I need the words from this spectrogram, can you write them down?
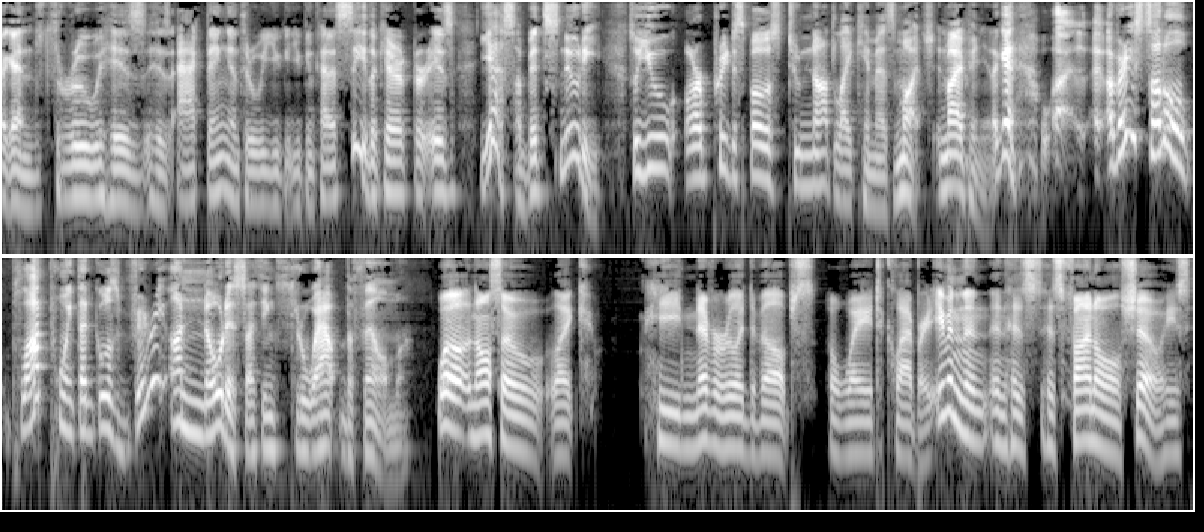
again through his his acting and through you you can kind of see the character is yes a bit snooty. So you are predisposed to not like him as much in my opinion. Again a very subtle plot point that goes very unnoticed i think throughout the film. Well, and also like he never really develops a way to collaborate. Even in, in his his final show, he's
